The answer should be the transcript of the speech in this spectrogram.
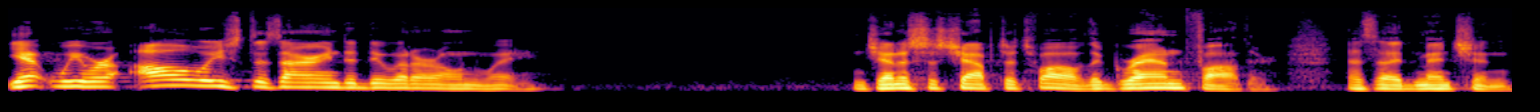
Yet we were always desiring to do it our own way. In Genesis chapter 12, the grandfather, as I'd mentioned,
